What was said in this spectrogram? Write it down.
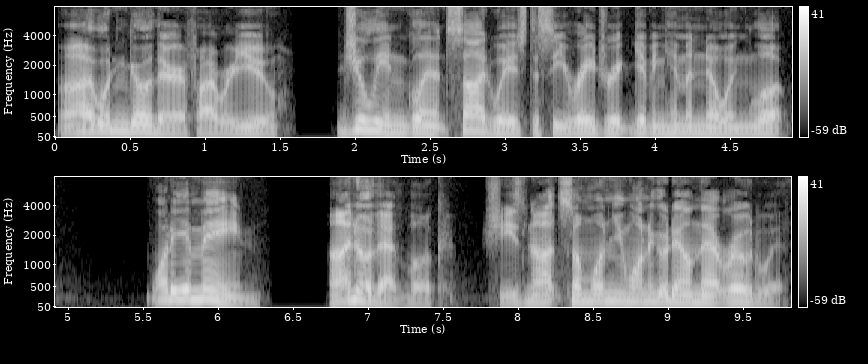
I wouldn't go there if I were you. Julian glanced sideways to see Radric giving him a knowing look. What do you mean? I know that look. She's not someone you want to go down that road with.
